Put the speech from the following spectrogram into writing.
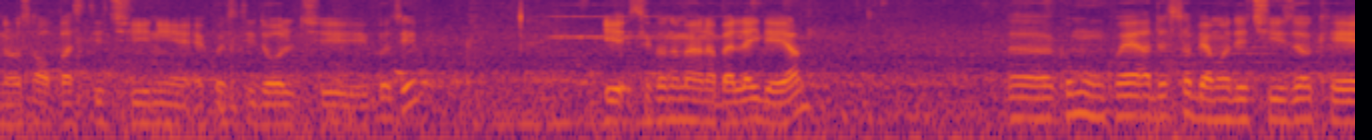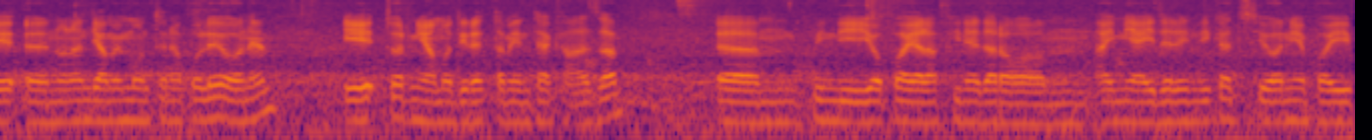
non lo so, pasticcini e questi dolci così. E secondo me è una bella idea. Uh, comunque adesso abbiamo deciso che uh, non andiamo in Monte Napoleone e torniamo direttamente a casa. Um, quindi io poi alla fine darò um, ai miei delle indicazioni e poi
